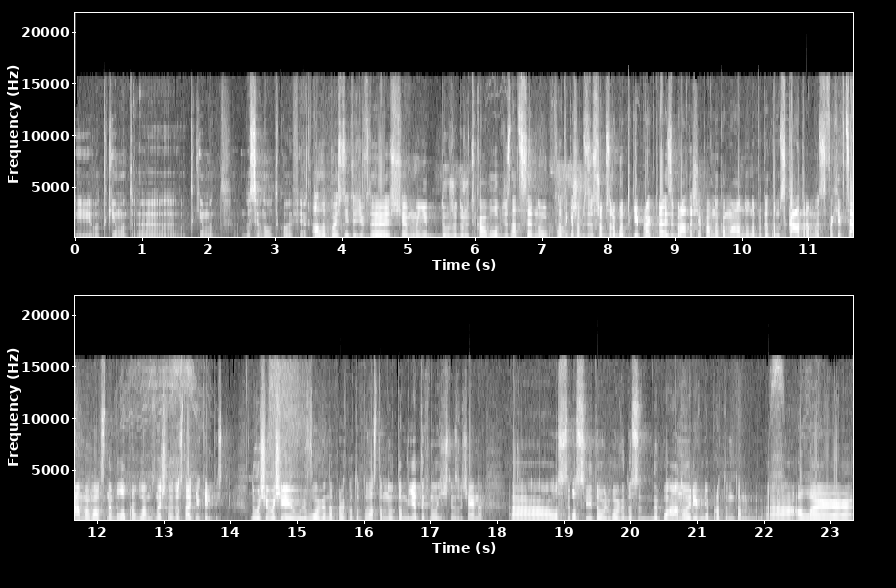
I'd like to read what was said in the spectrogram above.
і от таким от, е, от таким от досягнули такого ефекту. Але поясніть тоді, е, ще мені дуже дуже цікаво було б дізнатися. Ну, все-таки, щоб, з- щоб зробити такий проект, треба зібрати ще певну команду, наприклад, там з кадрами, з фахівцями. У вас не було проблем? Знайшли достатню кількість? Ну, ви ще, ви ще у Львові, наприклад. Тобто, у вас там, ну, там є технологічна, звичайно, е, ос- освіта у Львові досить непоганого рівня, проте, ну, там, е, але.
